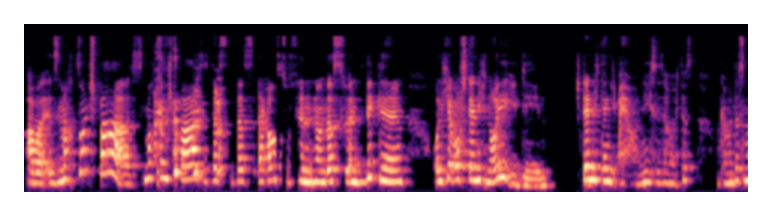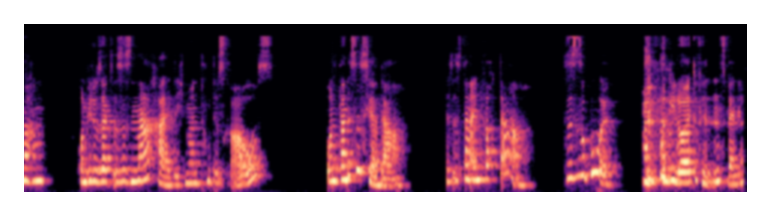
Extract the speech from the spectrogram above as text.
Aber es macht so einen Spaß. Es macht so einen Spaß, das, das herauszufinden und das zu entwickeln. Und ich habe auch ständig neue Ideen. Ständig denke ich, ah ja, nächstes Jahr mache ich das. Und kann man das machen? Und wie du sagst, es ist nachhaltig. Man tut es raus und dann ist es ja da. Es ist dann einfach da. Das ist so cool. Und die Leute finden es, wenn es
